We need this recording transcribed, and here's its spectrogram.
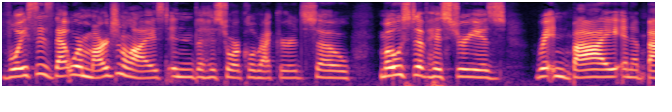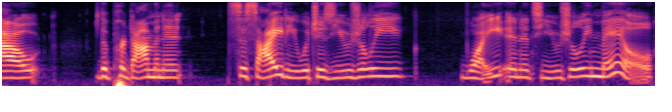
voices that were marginalized in the historical records. So most of history is written by and about the predominant society, which is usually white and it's usually male.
